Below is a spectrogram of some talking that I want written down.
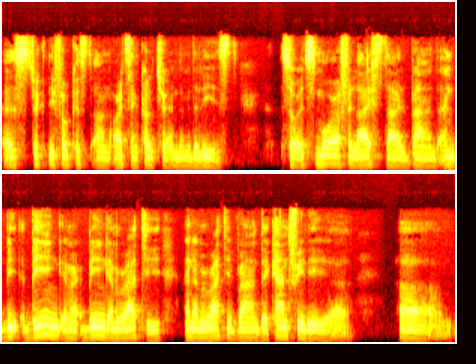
is strictly focused on arts and culture in the Middle East. So it's more of a lifestyle brand, and be, being being Emirati, an Emirati brand, they can't really uh, um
